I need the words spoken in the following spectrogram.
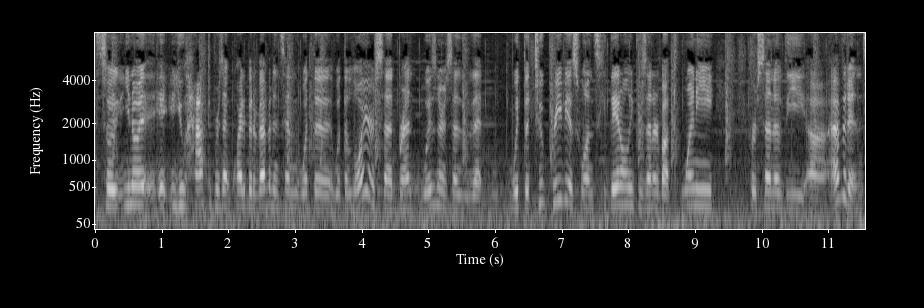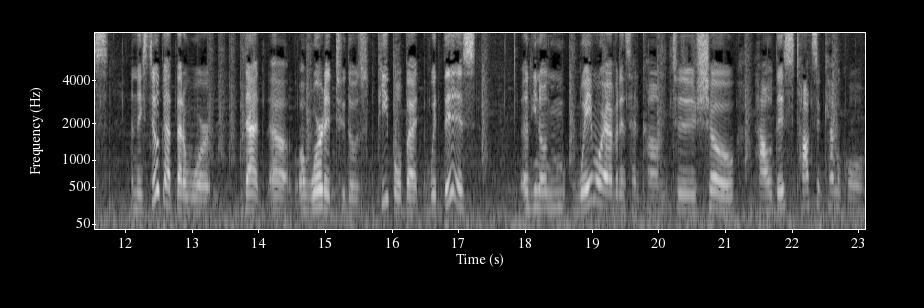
so you know it, it, you have to present quite a bit of evidence and what the what the lawyer said brent wisner said that with the two previous ones he, they had only presented about 20% of the uh, evidence and they still got that award that uh, awarded to those people. But with this, uh, you know, m- way more evidence had come to show how this toxic chemical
